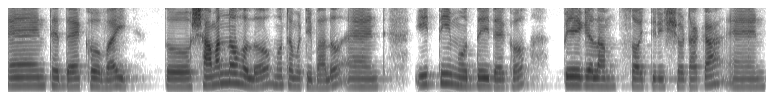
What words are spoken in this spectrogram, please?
অ্যান্ড দেখো ভাই, তো সামান্য হলো, মোটামুটি ভালো। অ্যান্ড ইতিমধ্যেই দেখো পেয়ে গেলাম ছয়ত্রিশশো টাকা অ্যান্ড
